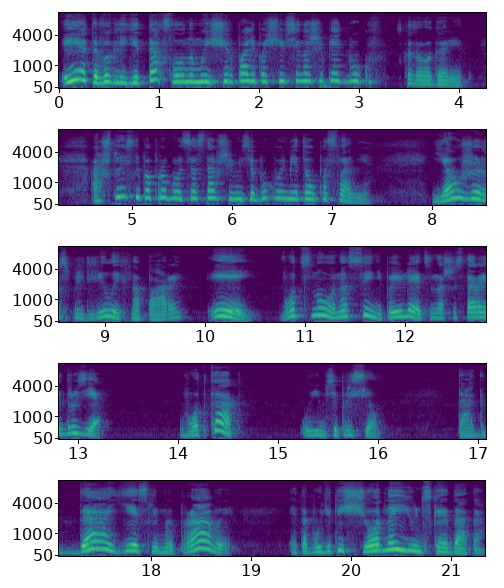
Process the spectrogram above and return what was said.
«И это выглядит так, словно мы исчерпали почти все наши пять букв», — сказала Гарриет. «А что, если попробовать с оставшимися буквами этого послания? Я уже распределила их на пары. Эй, вот снова на сцене появляются наши старые друзья». «Вот как?» — Уимси присел. «Тогда, если мы правы, это будет еще одна июньская дата.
